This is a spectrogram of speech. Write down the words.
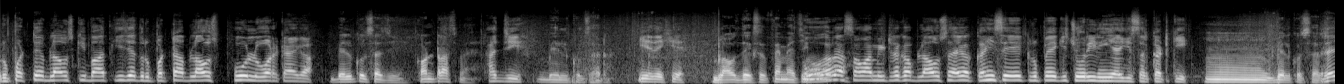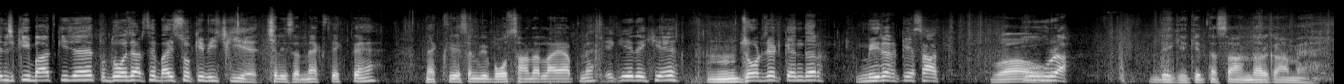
दुपट्टे ब्लाउज की बात कीजिए तो दुपट्टा ब्लाउज फुल वर्क आएगा। बिल्कुल सर जी कॉन्ट्रास्ट में। हाँ जी। बिल्कुल सर। ये देखिए। ब्लाउज देख सकते हैं मैचिंग पूरा होगा सवा मीटर का ब्लाउज आएगा कहीं से एक रुपए की चोरी नहीं आएगी सर कट की। हम्म बिल्कुल सर। रेंज की बात की जाए तो 2000 से 2200 के बीच की है। चलिए सर नेक्स्ट देखते हैं। नेक्स्ट क्रिएशन भी बहुत शानदार लाया आपने। एक ये देखिए हम्म। जॉर्जेट के अंदर मिरर के साथ। पूरा। देखिए कितना शानदार काम है।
